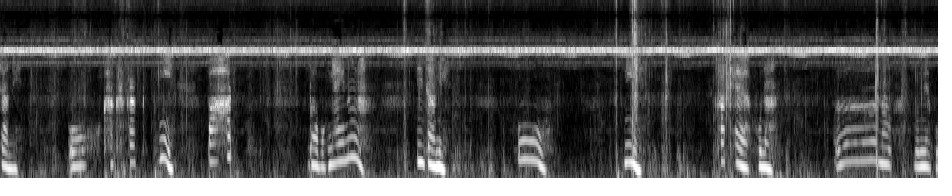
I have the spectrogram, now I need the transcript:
จ้ะนี่ โอ้ คักคักคักนี่ปาดดอกบอกใหญ่นึงน่ะ นี่จ้ะนี่ โอ้ นี่คักแค่คุณน่ะ เออน้องมึงเนี่ยกู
